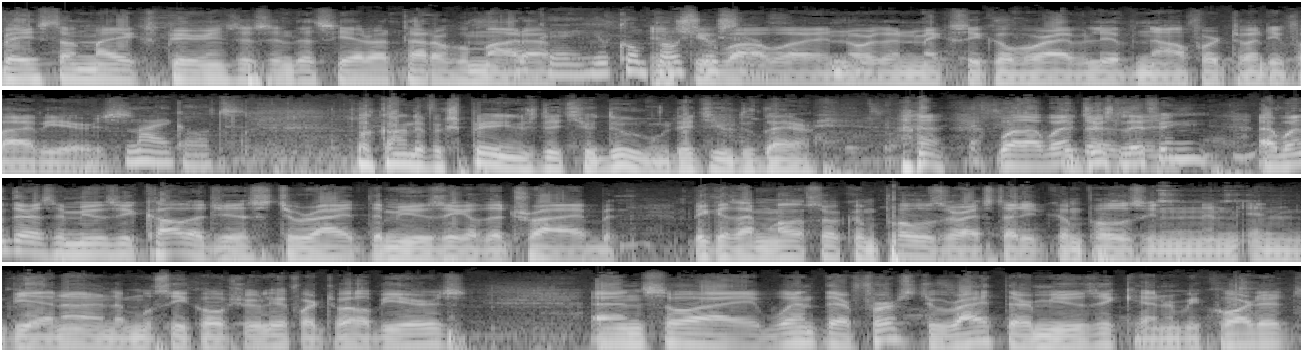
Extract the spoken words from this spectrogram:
based on my experiences in the Sierra Tarahumara Okay, you in compose yourself. Chihuahua in northern Mexico, where I've lived now for 25 years. My God. What kind of experience did you do? Did you do there? well, I went You're just there as a- living? I went there as a musicologist to write the music of the tribe because I'm also a composer. I studied composing in, in Vienna and the Musikhochschule for 12 years. And so I went there first to write their music and record it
